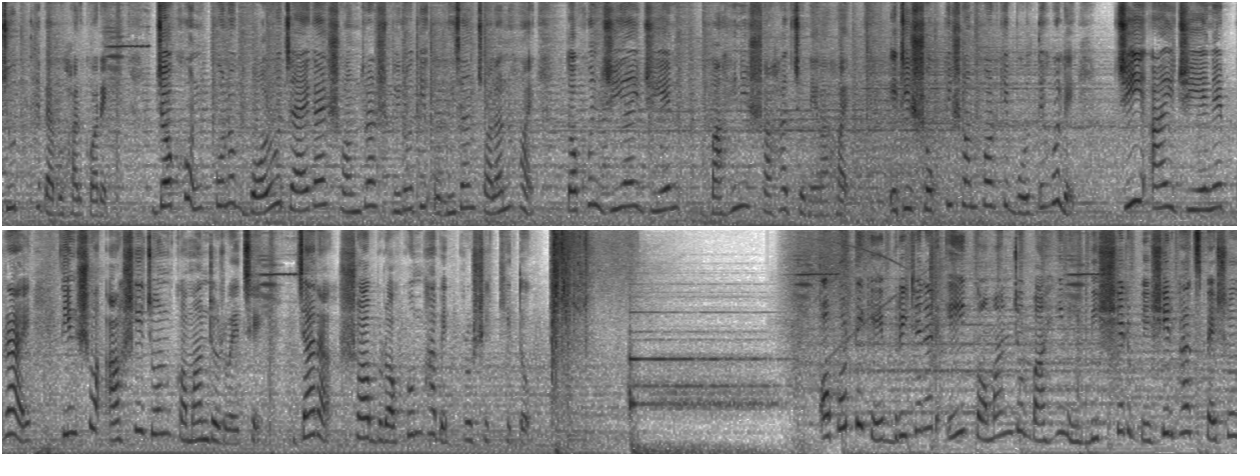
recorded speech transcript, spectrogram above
যুদ্ধে ব্যবহার করে। যখন কোনো বড় জায়গায় সন্ত্রাস বিরোধী অভিযান চালানো হয়, তখন জিআইজিএন বাহিনীর সাহায্য নেওয়া হয়। এটির শক্তি সম্পর্কে বলতে হলে জিআইজিএন এর প্রায় তিনশো আশি জন কমান্ডো রয়েছে, যারা সব রকমভাবে প্রশিক্ষিত। অপরদিকে ব্রিটেনের এই কমান্ডো বাহিনী বিশ্বের বেশিরভাগ স্পেশাল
